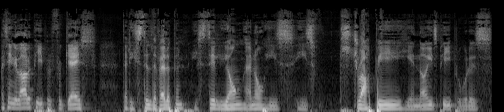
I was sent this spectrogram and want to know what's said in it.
I think a lot of people forget that he's still developing. He's still young. I know he's he's stroppy. He annoys people with his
